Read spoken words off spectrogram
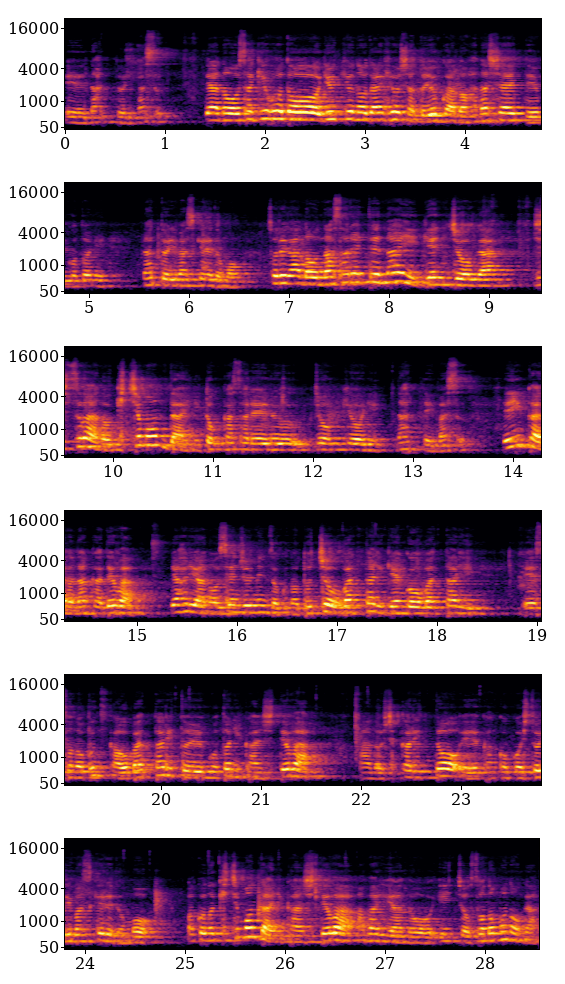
えー、なっております。であの先ほど琉球の代表者とよくあの話し合いということになっておりますけれどもそれがあのなされてない現状が実はあの基地問題に特化される状況になっています。で委員会の中ではやはりあの先住民族の土地を奪ったり言語を奪ったりえその文化を奪ったりということに関してはあのしっかりと勧告をしておりますけれどもまあこの基地問題に関してはあまりあの委員長そのものが、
